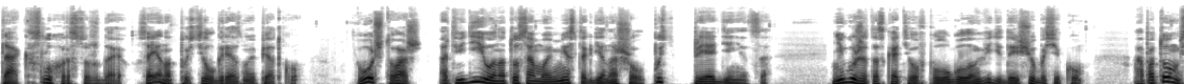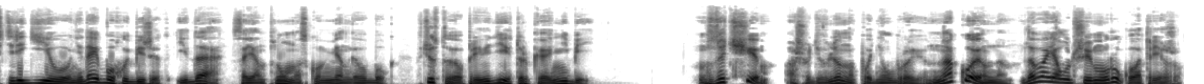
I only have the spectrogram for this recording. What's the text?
Так, вслух рассуждаю. Саян отпустил грязную пятку. Вот что, аж, отведи его на то самое место, где нашел. Пусть приоденется. Негоже таскать его в полуголом виде, да еще босиком. А потом стереги его, не дай бог убежит. И да, Саян пнул носком Менга в бок. В чувство его приведи, только не бей. «Зачем?» – аж удивленно поднял брови. «На кой он нам? Давай я лучше ему руку отрежу.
